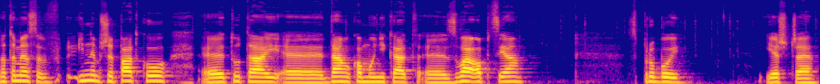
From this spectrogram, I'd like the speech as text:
Natomiast w innym przypadku e, tutaj e, dam komunikat e, zła opcja. Spróbuj jeszcze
